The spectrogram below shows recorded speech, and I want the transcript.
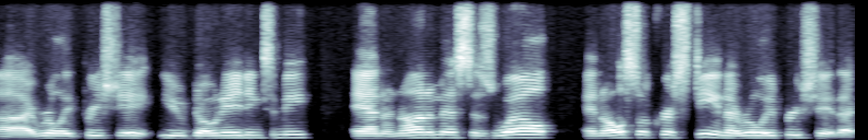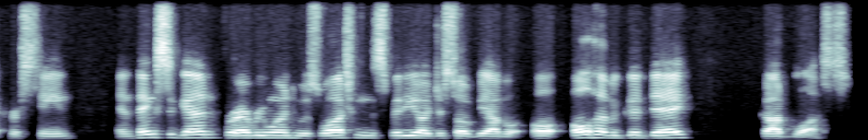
Uh, I really appreciate you donating to me and Anonymous as well. And also Christine. I really appreciate that, Christine. And thanks again for everyone who is watching this video. I just hope you have all, all have a good day. God bless.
